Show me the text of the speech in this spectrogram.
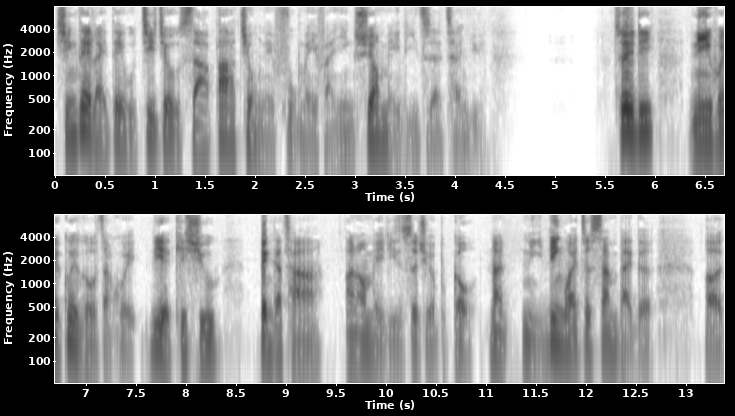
形态来对，我既就三百种的辅酶反应需要镁离子来参与。所以你你回归五十回，你也吸收变个差，啊，然后镁离子摄取又不够，那你另外这三百个，呃，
